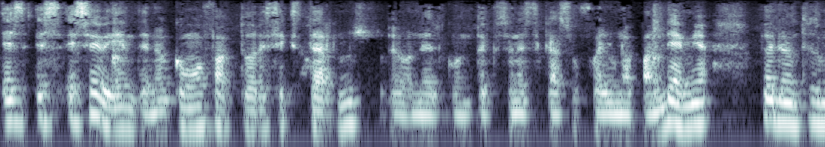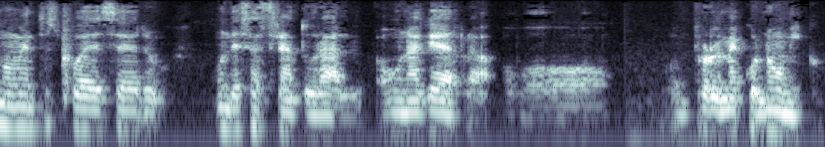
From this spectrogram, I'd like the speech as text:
es, es, evidente, ¿no? Como factores externos, en el contexto en este caso fue una pandemia, pero en otros momentos puede ser un desastre natural o una guerra o un problema económico.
